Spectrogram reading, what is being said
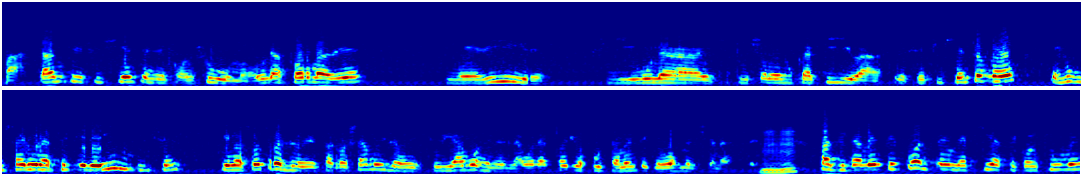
bastante eficientes de consumo. Una forma de medir si una institución educativa es eficiente o no es usar una serie de índices que nosotros lo desarrollamos y lo estudiamos en el laboratorio justamente que vos mencionaste. Básicamente, cuánta energía se consume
